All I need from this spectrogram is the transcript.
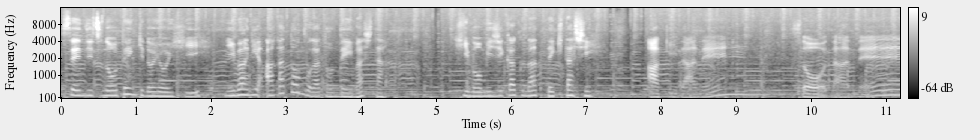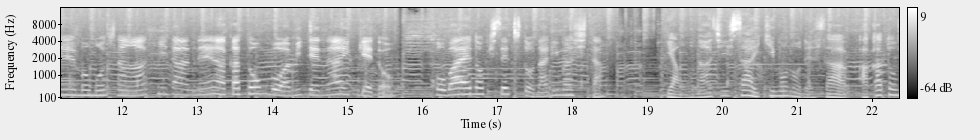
先日のお天気の良い日庭に赤とんぼが飛んでいました。日も短くなってきたし。秋だね。そうだね。ももさん秋だね。赤とんぼは見てないけど小映えの季節となりました。いや同じさ生き物でさ赤とん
